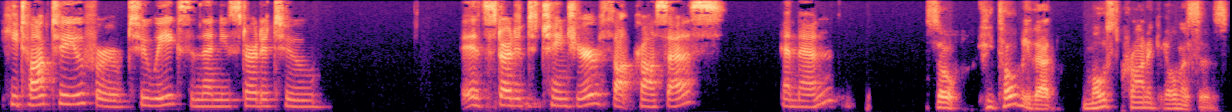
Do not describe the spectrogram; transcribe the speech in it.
he talked to you for two weeks and then you started to it started to change your thought process and then so he told me that most chronic illnesses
